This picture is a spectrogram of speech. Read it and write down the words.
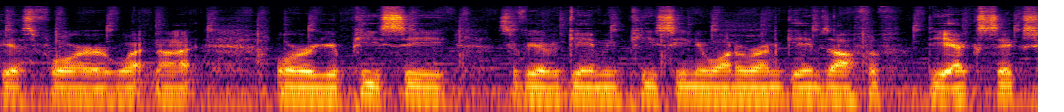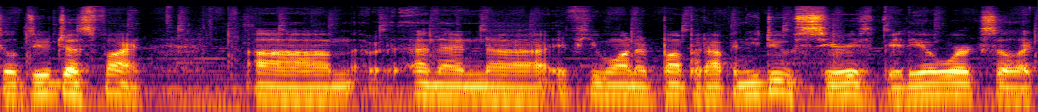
PS4, or whatnot, or your PC. So if you have a gaming PC and you want to run games off of the X6, you'll do just fine. Um, and then uh, if you want to bump it up and you do serious video work, so like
